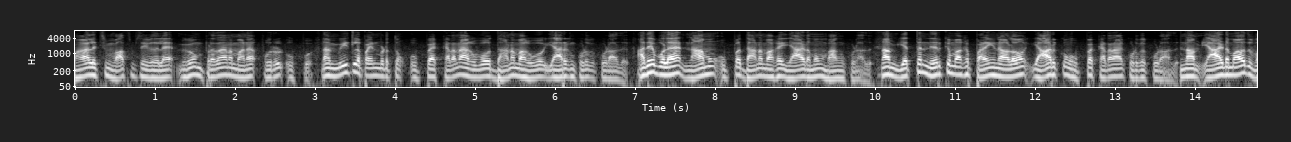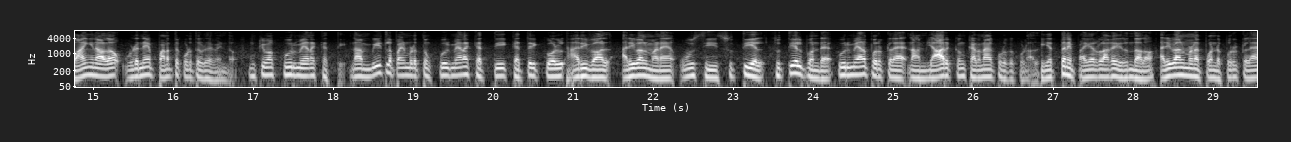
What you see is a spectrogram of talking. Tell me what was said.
மகாலட்சுமி வாசம் செய்வதில் மிகவும் பிரதானமான பொருள் உப்பு. நாம் வீட்டில் பயன்படுத்தும் உப்பை கடனாகவோ தானமாகவோ யாருக்கும் கொடுக்கக்கூடாது. அதே போல நாமும் உப்பை தானமாக யாரிடமும் வாங்கக்கூடாது. நாம் எத்தனை நெருக்கமாக பழகினாலும் யாருக்கும் உப்பை கடனாக கொடுக்கக்கூடாது. நாம் யாரிடமாவது வாங்கினாலும் உடனே பணத்தை கொடுத்து விட வேண்டும். முக்கியமாக கூர்மையான கத்தி. நாம் வீட்டில் பயன்படுத்தும் கூர்மையான கத்தி கத்திரிக்கோள் அரிவாள் அரிவாள் மனை ஊசி சுத்தியல் சுத்தியல் போன்ற கூர்மையான பொருட்களை நாம் யாருக்கும் கடனாக கொடுக்கக்கூடாது. எத்தனை பயிர்களாக இருந்தாலும் அரிவாள் மனை போன்ற பொருட்களை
